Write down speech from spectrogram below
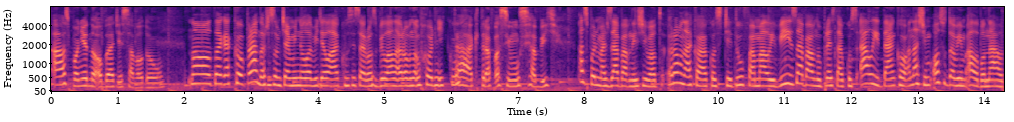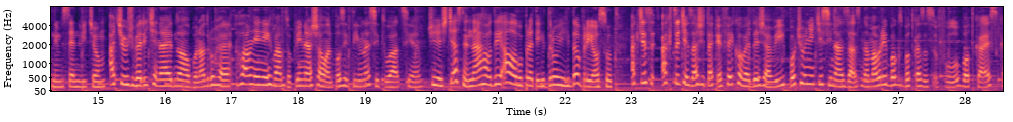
a aspoň jedno obletie sa vodou. No, tak ako pravda, že som ťa minule videla, ako si sa rozbila na rovnom chodníku. Tak, trapa si musia byť. Aspoň máš zábavný život. Rovnako ako ste dúfam mali vy zábavnú prestávku s Ali, Dankou a našim osudovým alebo náhodným sendvičom. A či už veríte na jedno alebo na druhé, hlavne nech vám to prináša len pozitívne situácie. Čiže šťastné náhody alebo pre tých druhých dobrý osud. Ak, te, ak chcete zažiť také fejkové deja vu, počúvnite si nás zas na mauribox.zsfulu.sk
